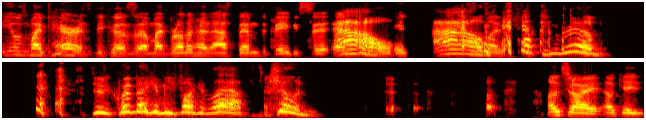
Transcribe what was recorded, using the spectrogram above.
It was my parents because uh, my brother had asked them to babysit. And Ow! it- Ow, my fucking rib. Dude, quit making me fucking laugh. It's killing me. I'm sorry. Okay,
